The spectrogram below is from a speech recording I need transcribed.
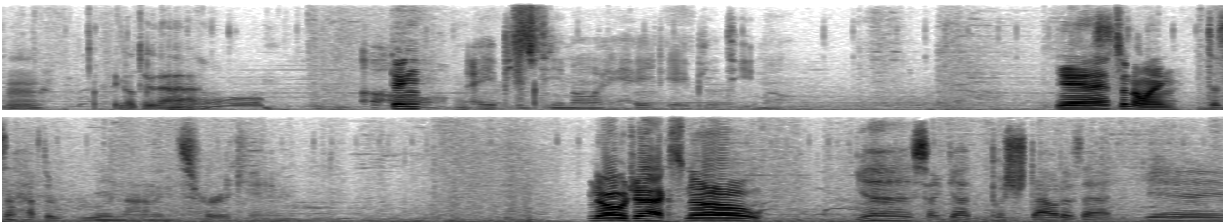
Hmm. I think I'll do that. Oh, Ding. AP Teemo. I hate AP Teemo. Yeah, it's annoying. It Doesn't have the rune on its hurricane. No, Jax, no! Yes, I got pushed out of that. Yay.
